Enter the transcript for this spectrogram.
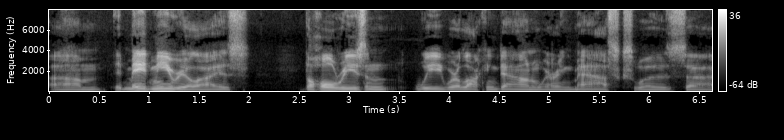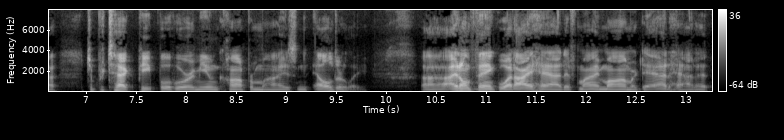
Um, it made me realize the whole reason we were locking down, wearing masks, was uh, to protect people who are immune compromised and elderly. Uh, I don't think what I had, if my mom or dad had it,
